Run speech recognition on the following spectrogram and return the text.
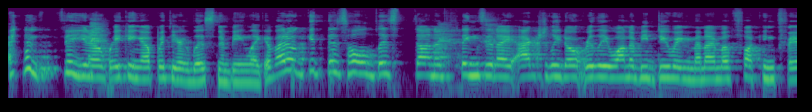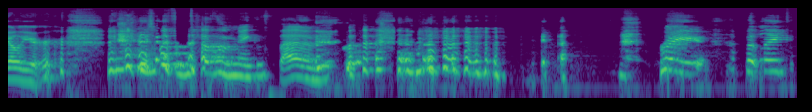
you know waking up with your list and being like if i don't get this whole list done of things that i actually don't really want to be doing then i'm a fucking failure. It just doesn't make sense. Yeah. right. But like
